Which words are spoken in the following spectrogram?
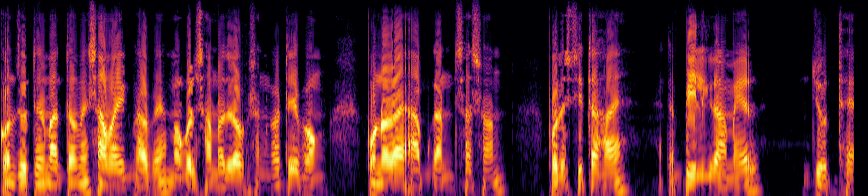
কোন যুদ্ধের মাধ্যমে সাময়িকভাবে মোগল সাম্রাজ্যের অবসান ঘটে এবং পুনরায় আফগান শাসন প্রতিষ্ঠিত হয়? এটা বিলগ্রামের যুদ্ধে।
